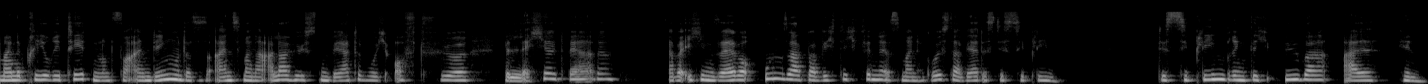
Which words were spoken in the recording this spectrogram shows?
meine Prioritäten und vor allen Dingen, und das ist eins meiner allerhöchsten Werte, wo ich oft für belächelt werde, aber ich ihn selber unsagbar wichtig finde, ist mein größter Wert ist Disziplin. Disziplin bringt dich überall hin.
